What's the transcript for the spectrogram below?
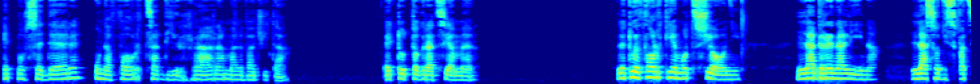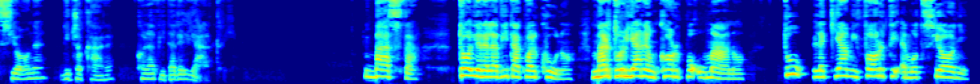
è possedere una forza di rara malvagità. È tutto grazie a me. Le tue forti emozioni, l'adrenalina, la soddisfazione di giocare con la vita degli altri. Basta togliere la vita a qualcuno, martoriare un corpo umano. Tu le chiami forti emozioni.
